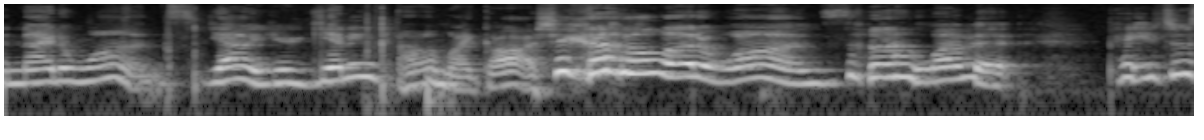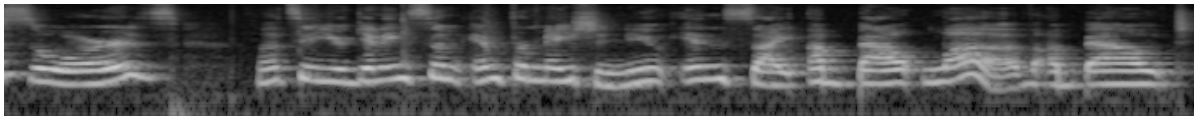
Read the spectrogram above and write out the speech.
The Knight of Wands. Yeah, you're getting, oh my gosh, I got a lot of wands. I love it. Page of Swords. Let's see, you're getting some information, new insight about love, about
